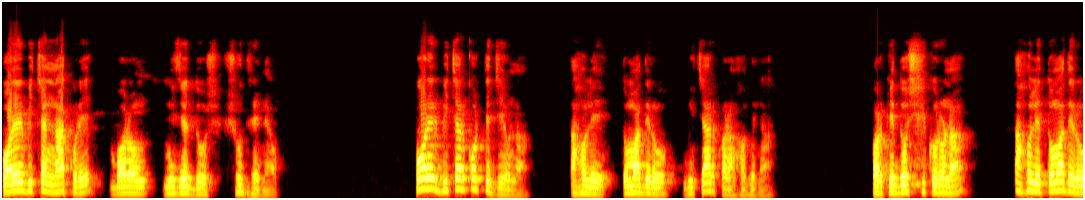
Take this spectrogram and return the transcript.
পরের বিচার না করে বরং নিজের দোষ শুধরে নাও। পরের বিচার করতে যেও না, তাহলে তোমাদেরও বিচার করা হবে না। পরকে দোষী করো না, তাহলে তোমাদেরও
